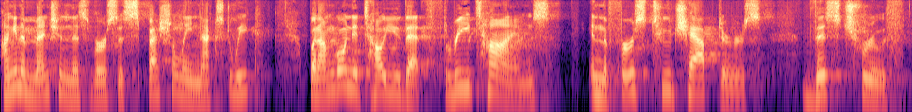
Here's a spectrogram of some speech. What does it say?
I'm going to mention this verse especially next week, but I'm going to tell you that three times in the first two chapters, this truth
